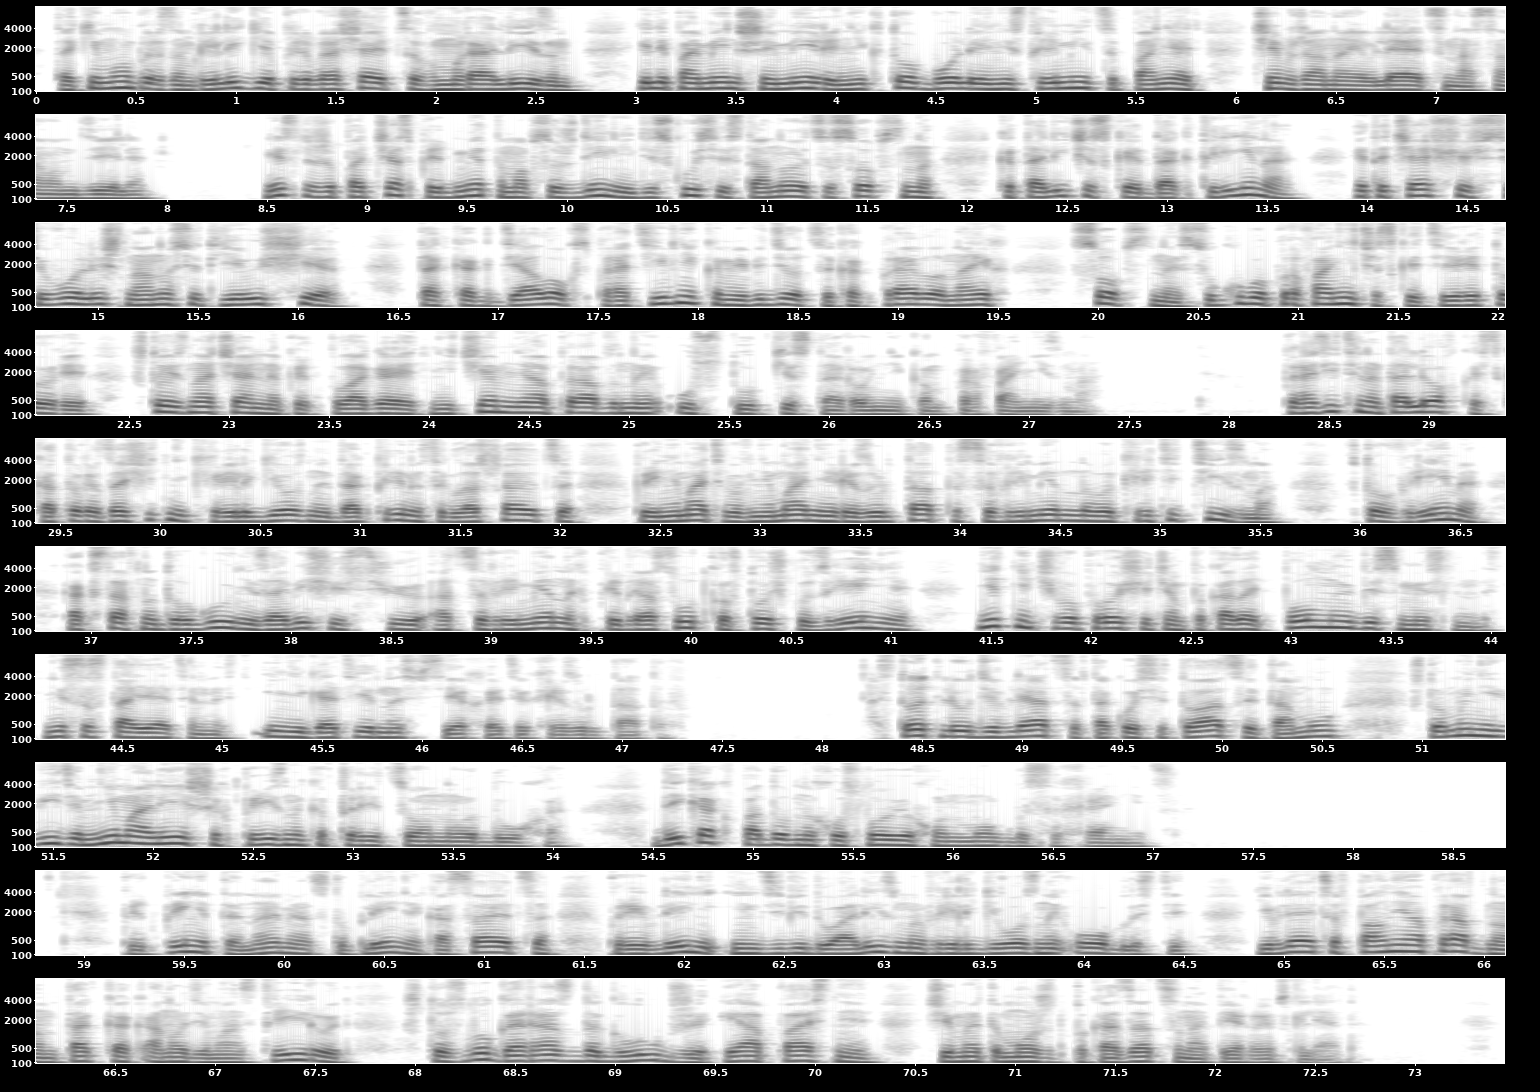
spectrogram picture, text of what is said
Таким образом, религия превращается в морализм, или по меньшей мере никто более не стремится понять, чем же она является на самом деле. Если же подчас предметом обсуждений и дискуссии становится, собственно, католическая доктрина, это чаще всего лишь наносит ей ущерб, так как диалог с противниками ведется, как правило, на их собственной сугубо профанической территории, что изначально предполагает ничем не оправданные уступки сторонникам профанизма. Поразительна та легкость, которой защитники религиозной доктрины соглашаются принимать во внимание результаты современного критицизма, в то время, как став на другую, независящую от современных предрассудков точку зрения, нет ничего проще, чем показать полную бессмысленность, несостоятельность и негативность всех этих результатов. Стоит ли удивляться в такой ситуации тому, что мы не видим ни малейших признаков традиционного духа, да и как в подобных условиях он мог бы сохраниться? Предпринятое нами отступление касается проявлений индивидуализма в религиозной области, является вполне оправданным, так как оно демонстрирует, что зло гораздо глубже и опаснее, чем это может показаться на первый взгляд.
